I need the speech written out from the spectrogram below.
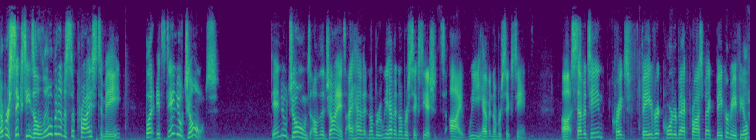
number 16 is a little bit of a surprise to me, but it's Daniel Jones. Daniel Jones of the Giants. I have it number. We have it number 16. I should. I we have it number 16. Uh, 17. Craig's favorite quarterback prospect, Baker Mayfield,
